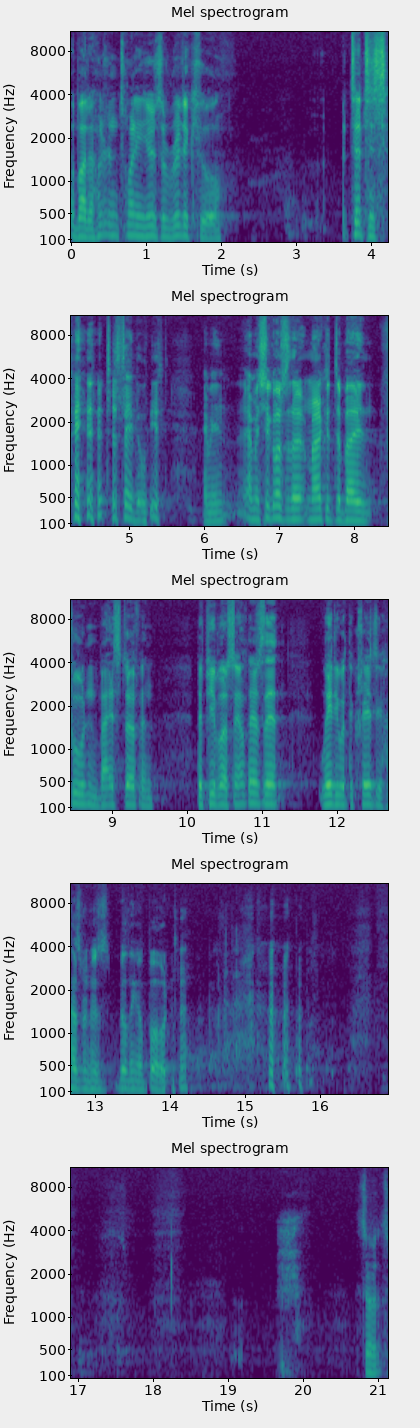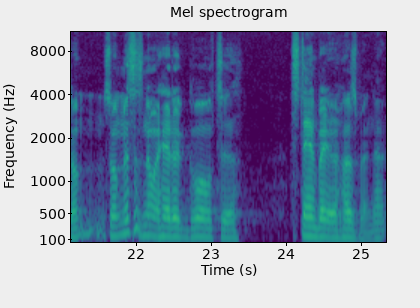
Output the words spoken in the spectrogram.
about 120 years of ridicule, to, to, say, to say the least. I mean, I mean, she goes to the market to buy food and buy stuff, and the people are saying, oh, there's that lady with the crazy husband who's building a boat. so, so, so Mrs. Noah had a goal to stand by her husband. Now,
